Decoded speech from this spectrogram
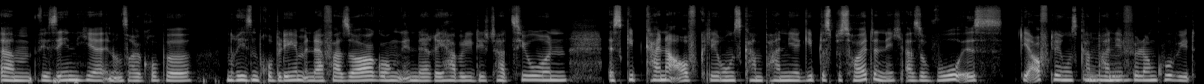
ähm, wir sehen hier in unserer Gruppe ein Riesenproblem in der Versorgung, in der Rehabilitation. Es gibt keine Aufklärungskampagne, gibt es bis heute nicht. Also wo ist die Aufklärungskampagne für Long-Covid?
